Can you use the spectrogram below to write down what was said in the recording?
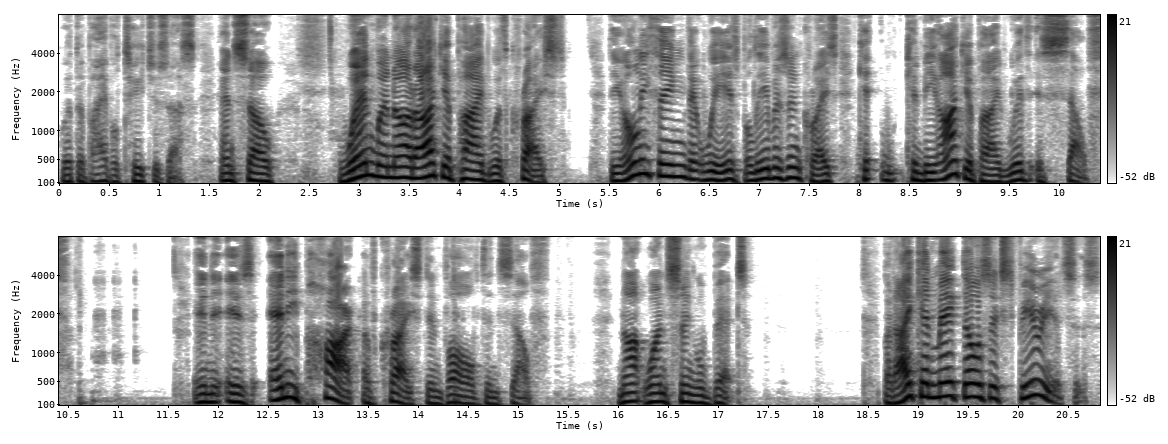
what the Bible teaches us. And so, when we're not occupied with Christ, the only thing that we, as believers in Christ, can, can be occupied with is self. And is any part of Christ involved in self? Not one single bit. But I can make those experiences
